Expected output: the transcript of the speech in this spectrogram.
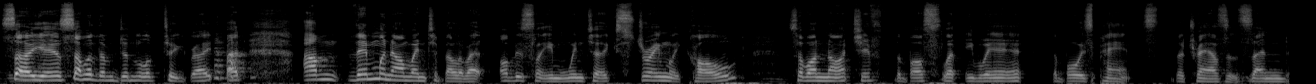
so yeah, some of them didn't look too great. But um, then when I went to Ballarat, obviously in winter, extremely cold. So on night shift, the boss let me wear the boys' pants, the trousers, and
